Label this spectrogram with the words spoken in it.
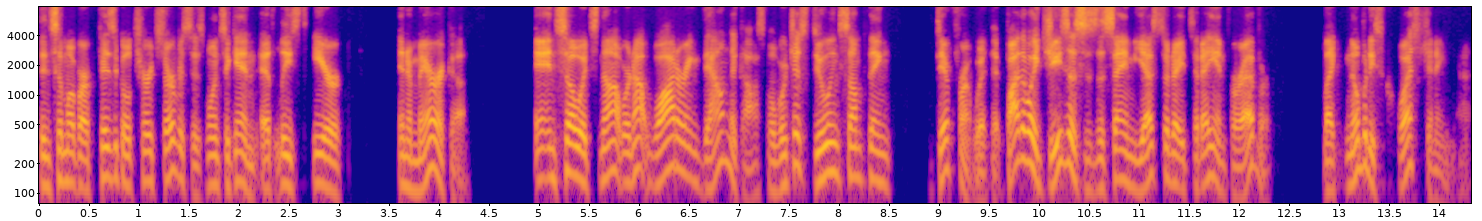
than some of our physical church services, once again, at least here in America. And so it's not, we're not watering down the gospel. We're just doing something different with it. By the way, Jesus is the same yesterday, today, and forever. Like nobody's questioning that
